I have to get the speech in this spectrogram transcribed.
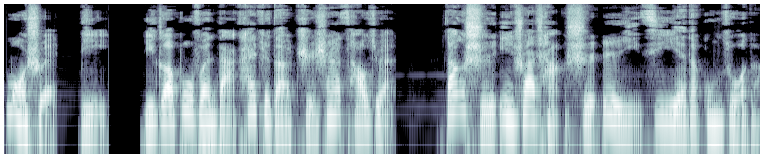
墨水、笔，一个部分打开着的纸砂草卷。当时印刷厂是日以继夜的工作的，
